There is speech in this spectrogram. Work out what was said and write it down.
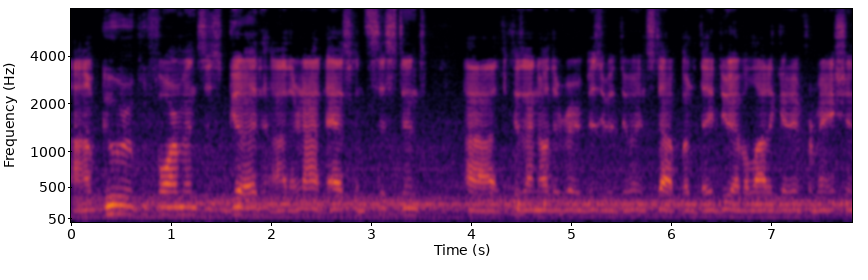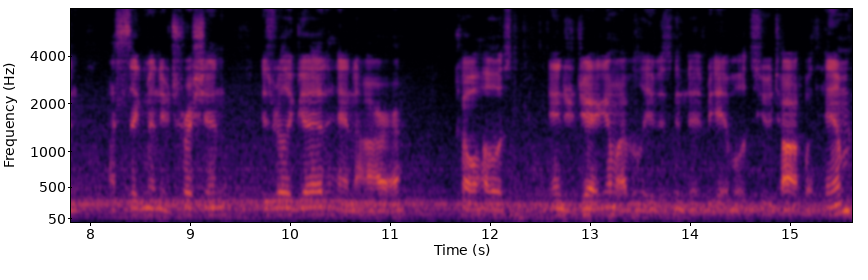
Uh, Guru Performance is good. Uh, they're not as consistent uh, because I know they're very busy with doing stuff, but they do have a lot of good information. Uh, Sigma Nutrition is really good, and our co-host Andrew Jagum, I believe, is going to be able to talk with him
